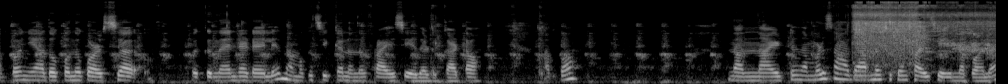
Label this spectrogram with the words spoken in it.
അപ്പോൾ ഇനി അതൊക്കെ ഒന്ന് കുഴച്ച് വെക്കുന്നതിന്റെ ഇടയിൽ നമുക്ക് ചിക്കൻ ഒന്ന് ഫ്രൈ ചെയ്തെടുക്കാം കേട്ടോ അപ്പോൾ നന്നായിട്ട് നമ്മൾ സാധാരണ ചിക്കൻ ഫ്രൈ ചെയ്യുന്ന പോലെ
